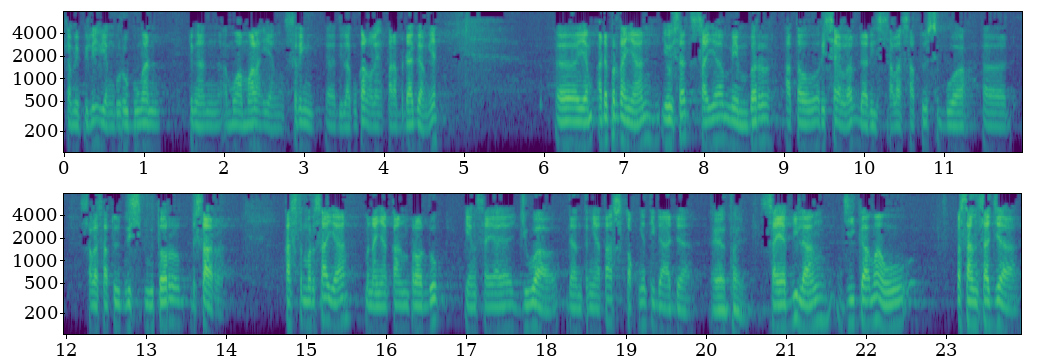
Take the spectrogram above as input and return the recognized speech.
kami pilih yang berhubungan dengan muamalah yang sering uh, dilakukan oleh para pedagang ya. Uh, yang ada pertanyaan, ya Ustaz, saya member atau reseller dari salah satu sebuah uh, salah satu distributor besar. Customer saya menanyakan produk yang saya jual dan ternyata stoknya tidak ada. Ya, saya bilang jika mau pesan saja,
